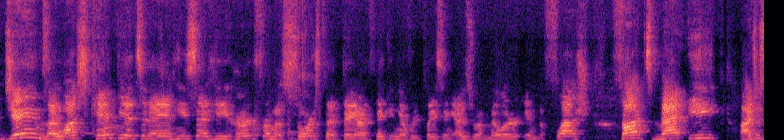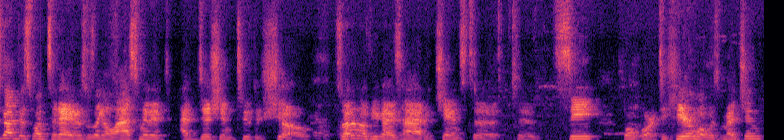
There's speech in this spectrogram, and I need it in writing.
James, I watched Campea today, and he said he heard from a source that they are thinking of replacing Ezra Miller in the Flash. Thoughts, Matt E. I just got this one today. This was like a last minute addition to the show. So I don't know if you guys had a chance to to see or, or to hear what was mentioned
